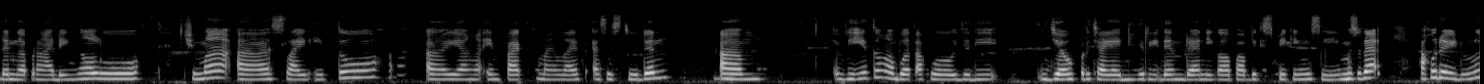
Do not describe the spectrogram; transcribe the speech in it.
dan nggak pernah ada yang ngeluh. Cuma uh, selain itu uh, yang impact my life as a student um, V itu ngebuat aku jadi jauh percaya diri dan berani kalau public speaking sih. Maksudnya aku dari dulu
